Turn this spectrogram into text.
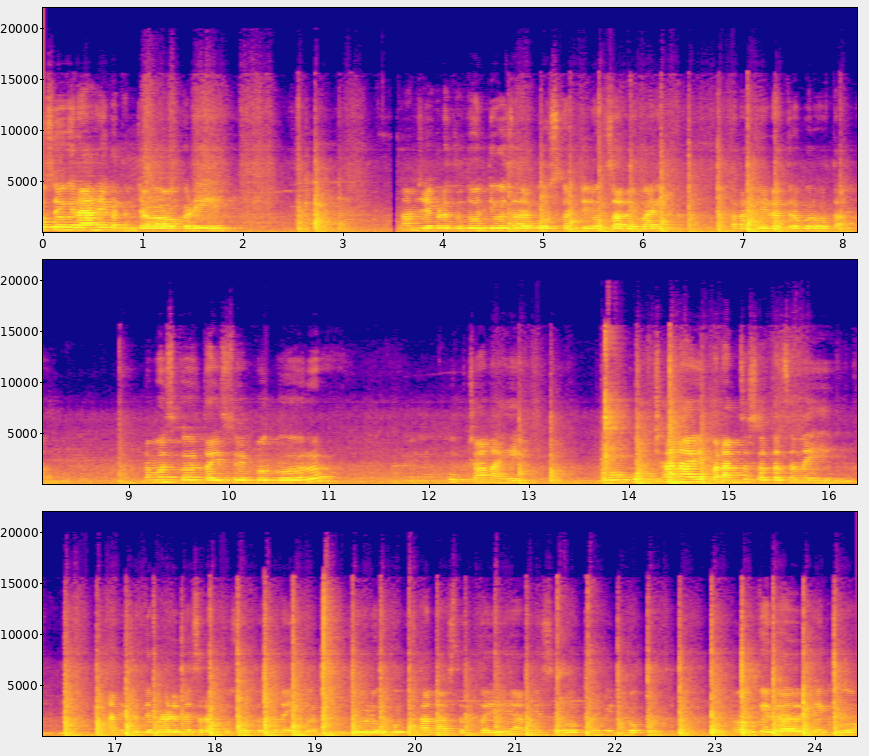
पाऊस वगैरे आहे का तुमच्या गावाकडे? आमच्या इकडे तर दोन दिवस झाला पाऊस कंटिन्यू चालू आहे बारीक. रात्री रात्रभर होता. नमस्कार ताई स्वयंपाकघर खूप छान आहे. हो खूप छान आहे पण आमचं स्वतःचं नाही आहे आम्ही सध्या भाड्यानंच राहतो स्वतःचं नाही घर. तुमचे व्हिडिओ खूप छान असतात ताई आम्ही सर्व फॅमिली बघतो. ओके दादा थँक्यू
